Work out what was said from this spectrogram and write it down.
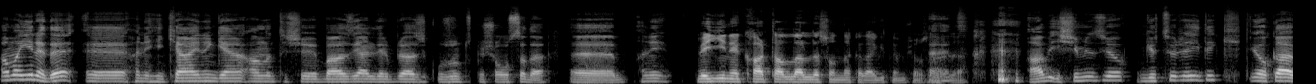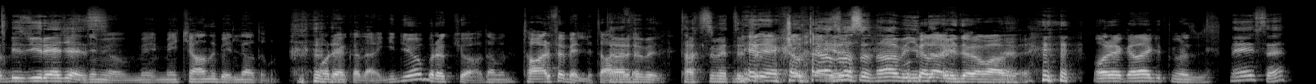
ama yine de e, hani hikayenin genel anlatışı bazı yerleri birazcık uzun tutmuş olsa da e, hani Ve yine kartallarla sonuna kadar gitmemiş olsa Evet. da. abi işimiz yok götüreydik yok abi biz yürüyeceğiz Demiyor. Me- mekanı belli adamın. Oraya kadar gidiyor bırakıyor adamın. Tarife belli. Tarife. tarife belli taksimetre Nereye çok, çok yazmasın abi Bu kadar gidiyorum abi. Oraya kadar gitmiyoruz biz. Neyse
